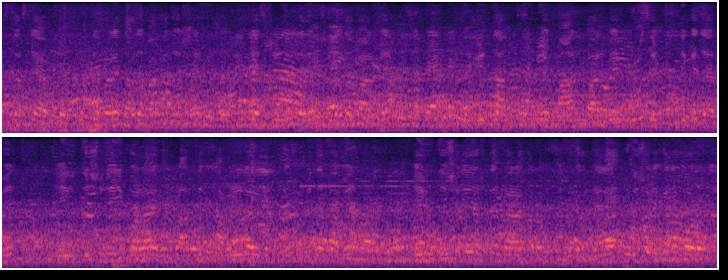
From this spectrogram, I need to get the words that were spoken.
আস্তে আস্তে অ্যাভয়েড করতে পারে, তাহলে বাংলাদেশের ইন্ডাস্ট্রি বাড়বে। বাড়বে ফুড সেফটির দিকে যাবে এই উদ্দেশ্য নিয়েই করা এবং প্রান্তিক খামারিরাও দেখতে সুবিধা পাবে এই উদ্দেশ্য নিয়ে আসলে মেলা করা উচিত মেলার পরিসর এখানে বড় না।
